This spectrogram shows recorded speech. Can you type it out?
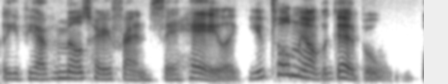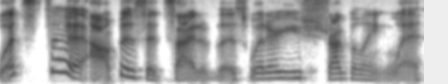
Like if you have a military friend say hey like you've told me all the good but what's the opposite side of this? What are you struggling with?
